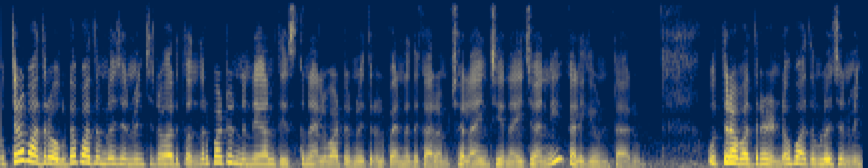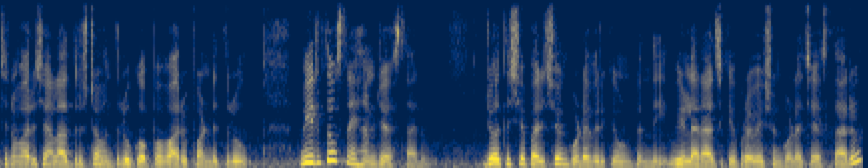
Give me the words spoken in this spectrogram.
ఉత్తర పాత్ర ఒకటో పాదంలో జన్మించిన వారు తొందరపాటు నిర్ణయాలు తీసుకునే అలవాటును ఇతరులపైన అధికారం చలాయించే నైజాన్ని కలిగి ఉంటారు. ఉత్తరభద్ర రెండో పాదంలో జన్మించిన వారు చాలా అదృష్టవంతులు గొప్పవారు పండితులు. వీరితో స్నేహం చేస్తారు. జ్యోతిష్య పరిచయం కూడా వీరికి ఉంటుంది. వీళ్ళ రాజకీయ ప్రవేశం కూడా చేస్తారు.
